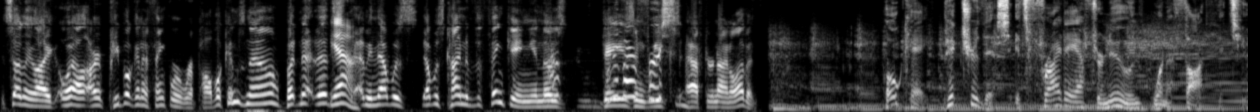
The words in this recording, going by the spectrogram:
it's suddenly like, well, are people going to think we're Republicans now? But that's, Yeah. I mean, that was that was kind of the thinking in those days and first- weeks after 9 11. Okay, picture this. It's Friday afternoon when a thought hits you.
